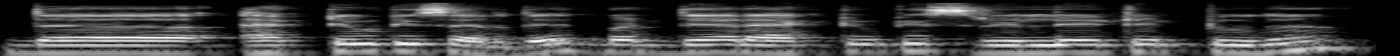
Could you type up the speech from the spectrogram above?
the activities are there, but they are activities related to the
